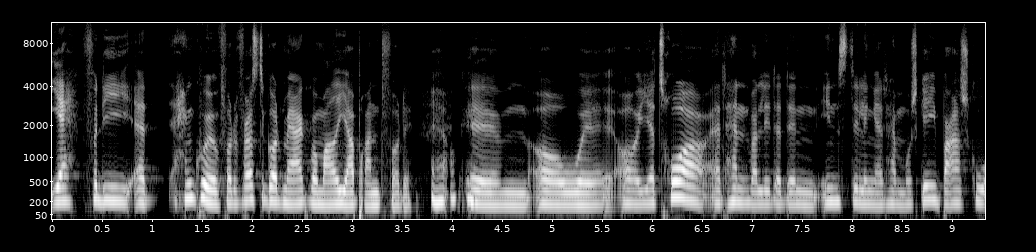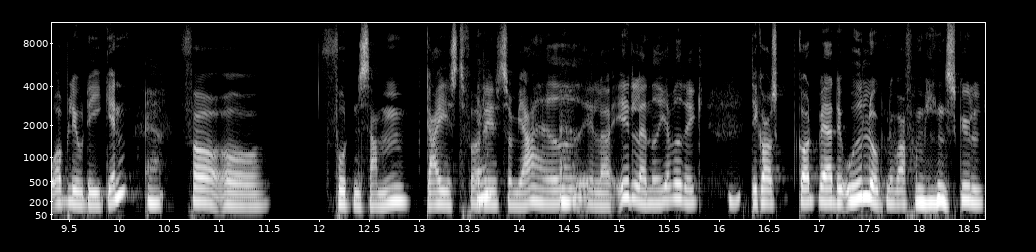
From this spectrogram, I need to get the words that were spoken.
Ja, fordi at han kunne jo for det første godt mærke, hvor meget jeg brændte for det. Ja, okay. Øhm, og, øh, og jeg tror, at han var lidt af den indstilling, at han måske bare skulle opleve det igen, ja. for at få den samme gejst for ja. det, som jeg havde, ja. eller et eller andet, jeg ved det ikke. Mm. Det kan også godt være, at det udelukkende var for min skyld,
